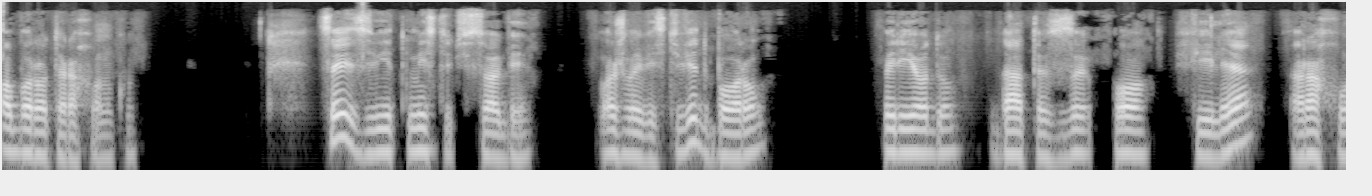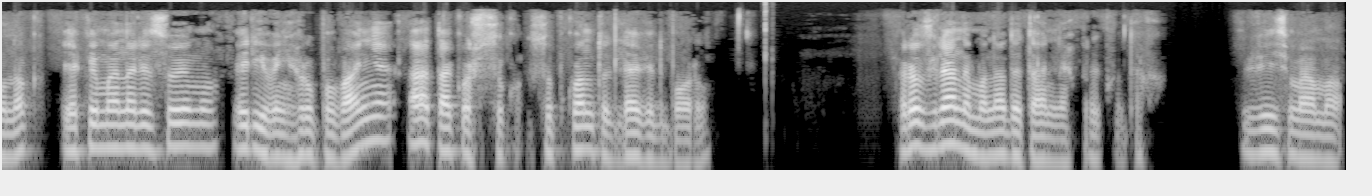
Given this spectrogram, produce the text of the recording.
обороти рахунку. Цей звіт містить в собі можливість відбору періоду, дати з по філія, рахунок, який ми аналізуємо, рівень групування, а також суб- субконто для відбору. Розглянемо на детальних прикладах. Візьмемо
